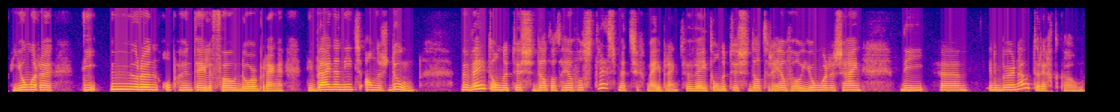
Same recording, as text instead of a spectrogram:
Jongeren die uren op hun telefoon doorbrengen, die bijna niets anders doen. We weten ondertussen dat dat heel veel stress met zich meebrengt. We weten ondertussen dat er heel veel jongeren zijn die ehm, in een burn-out terechtkomen.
